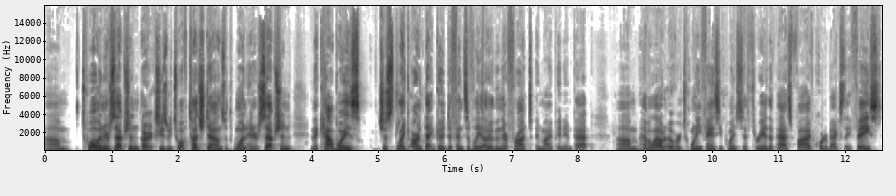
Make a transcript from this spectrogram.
um, 12 interception, or excuse me, 12 touchdowns with one interception. And the Cowboys just like aren't that good defensively, other than their front, in my opinion. Pat um, have allowed over 20 fantasy points to three of the past five quarterbacks they faced,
